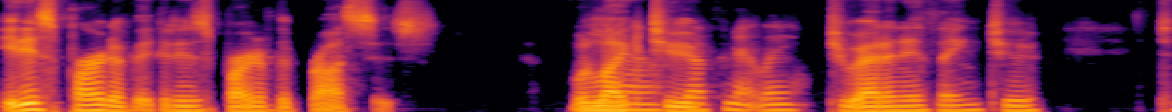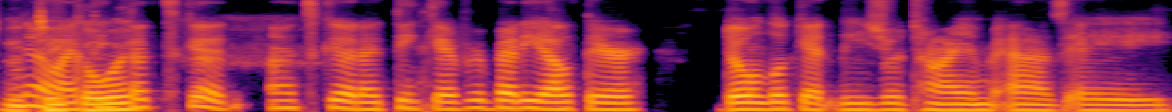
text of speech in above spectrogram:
it is part of it. It is part of the process. Would like to definitely. to add anything to to the No, I think that's good. That's good. I think everybody out there don't look at leisure time as a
